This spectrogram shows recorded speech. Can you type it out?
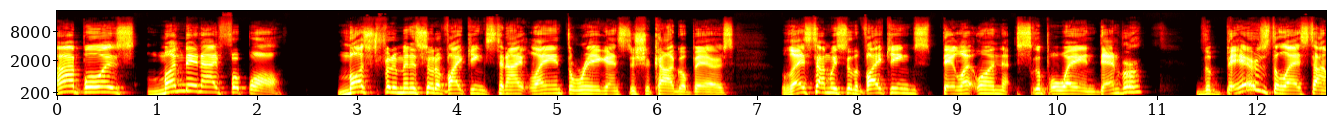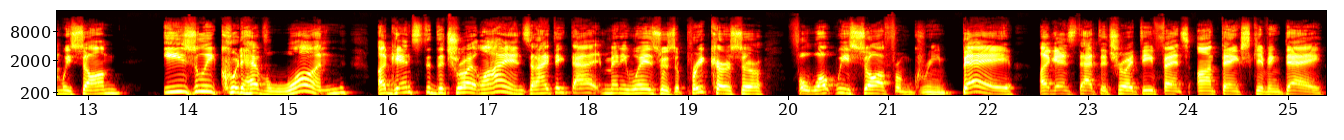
All right, boys. Monday Night Football. Must for the Minnesota Vikings tonight, laying three against the Chicago Bears. Last time we saw the Vikings, they let one slip away in Denver. The Bears, the last time we saw them, easily could have won against the Detroit Lions. And I think that in many ways was a precursor for what we saw from Green Bay against that Detroit defense on Thanksgiving Day.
